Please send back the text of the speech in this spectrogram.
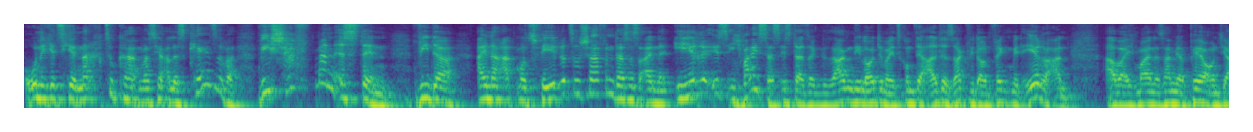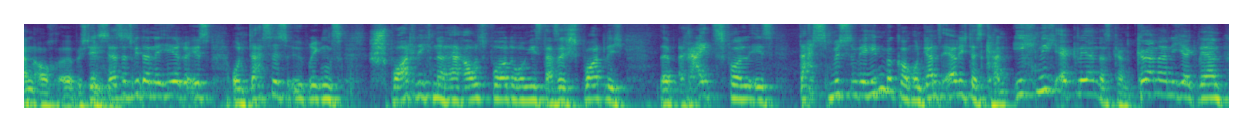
ohne jetzt hier nachzukarten, was hier alles Käse war. Wie schafft man es denn, wieder eine Atmosphäre zu schaffen, dass es eine Ehre ist? Ich weiß, das ist, da sagen die Leute immer, jetzt kommt der alte Sack wieder und fängt mit Ehre an. Aber ich meine, das haben ja Per und Jan auch äh, bestätigt, dass es wieder eine Ehre ist und dass es übrigens sportlich eine Herausforderung ist, dass es sportlich äh, reizvoll ist. Das müssen wir hinbekommen. Und ganz ehrlich, das kann ich nicht erklären, das kann Körner nicht erklären.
